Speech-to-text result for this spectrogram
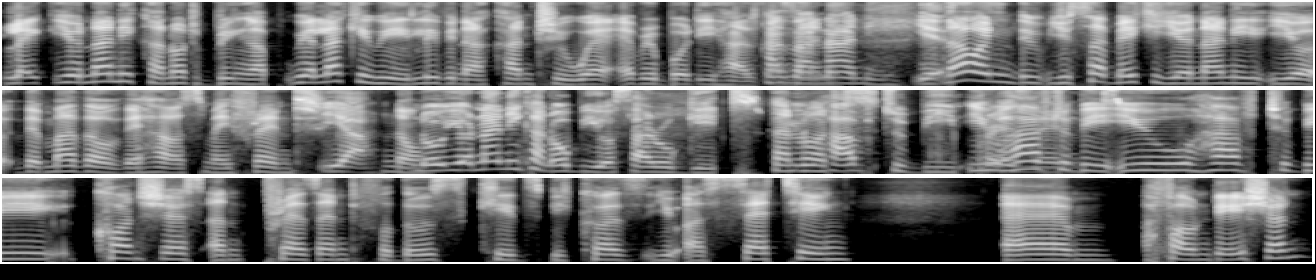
like your nanny cannot bring up. We're lucky we live in a country where everybody has, As a nanny, yes. Now, when you start making your nanny your the mother of the house, my friend. yeah, no, no, your nanny cannot be your surrogate. Cannot. You have to be. you have to be you have to be conscious and present for those kids because you are setting um, a foundation.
